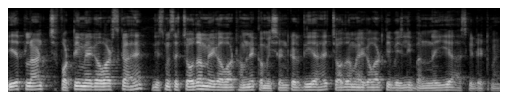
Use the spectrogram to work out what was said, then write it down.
ये प्लांट 40 मेगावाट्स का है, जिसमें से 14 मेगावाट हमने कमीशन कर दिया है। 14 मेगावाट की बिजली बन रही है आज की डेट में।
